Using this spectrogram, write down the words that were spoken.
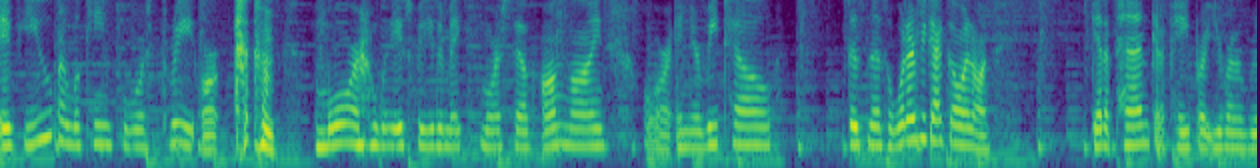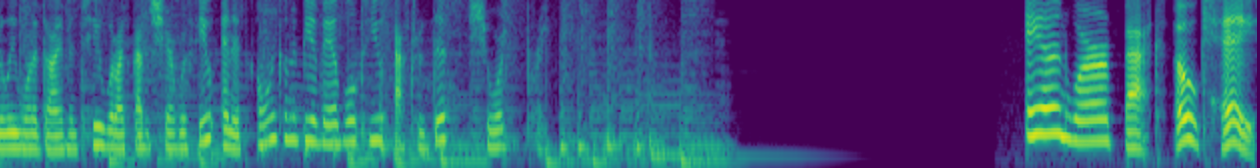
If you are looking for three or more ways for you to make more sales online or in your retail business or whatever you got going on, get a pen, get a paper. You're going to really want to dive into what I've got to share with you, and it's only going to be available to you after this short break. And we're back. Okay,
